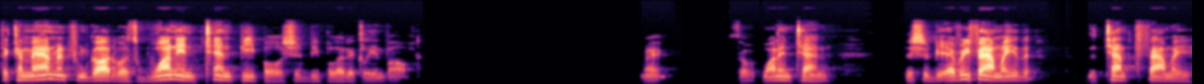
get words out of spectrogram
the commandment from God was one in 10 people should be politically involved. Right? So one in 10. There should be every family, the, the 10th family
